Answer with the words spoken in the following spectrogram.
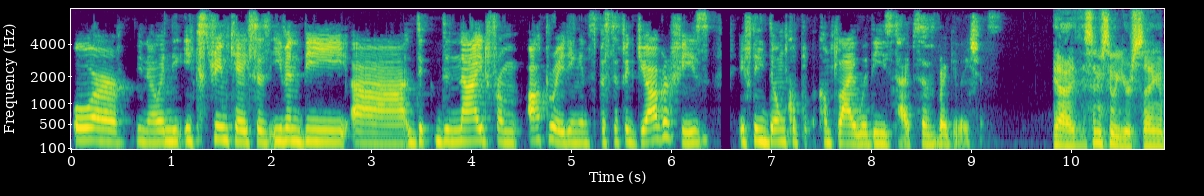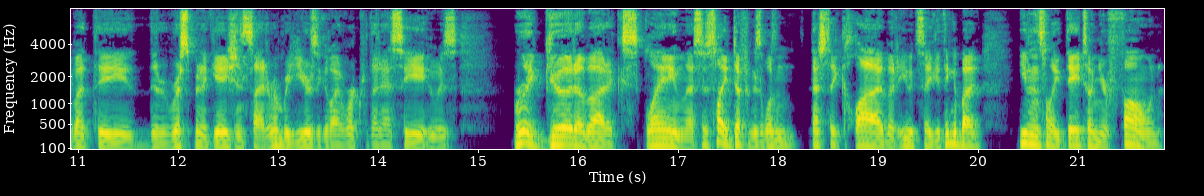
or you know in the extreme cases even be uh, de- denied from operating in specific geographies if they don't comply with these types of regulations yeah it's interesting what you're saying about the the risk mitigation side i remember years ago i worked with an se who was really good about explaining this it's slightly different because it wasn't necessarily cloud but he would say if you think about even something like data on your phone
